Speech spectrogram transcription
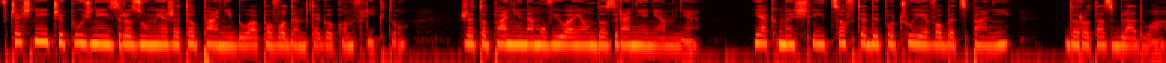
Wcześniej czy później zrozumie, że to pani była powodem tego konfliktu, że to pani namówiła ją do zranienia mnie. Jak myśli, co wtedy poczuje wobec pani? Dorota zbladła.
